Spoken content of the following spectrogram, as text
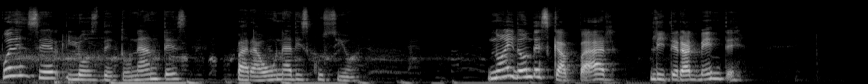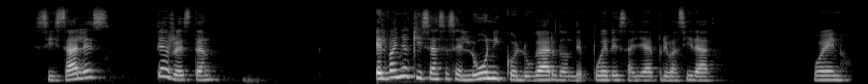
Pueden ser los detonantes para una discusión. No hay dónde escapar, literalmente. Si sales, te arrestan. El baño quizás es el único lugar donde puedes hallar privacidad. Bueno,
